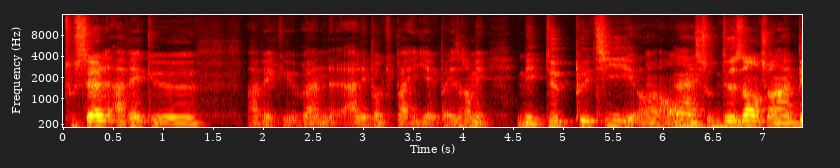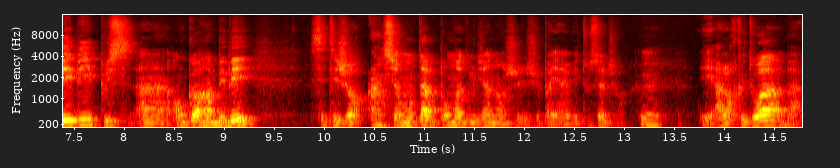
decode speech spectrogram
tout seul avec euh, avec euh, ben, à l'époque il n'y avait pas Ezra mais mais deux petits en, en Ouais. dessous de deux ans tu vois un bébé plus un, encore un bébé c'était genre insurmontable pour moi de me dire non je, je vais pas y arriver tout seul tu vois Mm. Et alors que toi bah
